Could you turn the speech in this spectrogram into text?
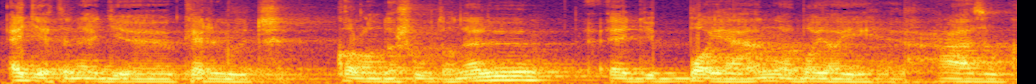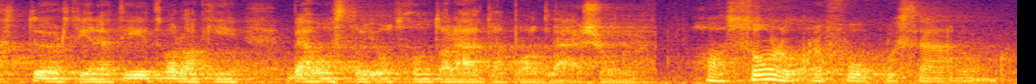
Egyetlen egy került kalandos úton elő, egy baján, a bajai házuk történetét valaki behozta, hogy otthon talált a padláson. Ha szolnokra fókuszálunk,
